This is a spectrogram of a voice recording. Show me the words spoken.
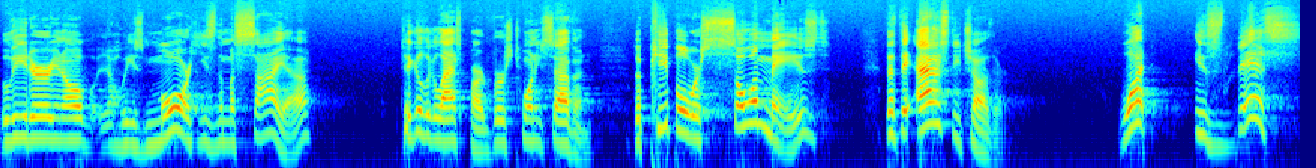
leader, you know. No, he's more, he's the Messiah. Take a look at the last part, verse 27. The people were so amazed that they asked each other, What is this?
